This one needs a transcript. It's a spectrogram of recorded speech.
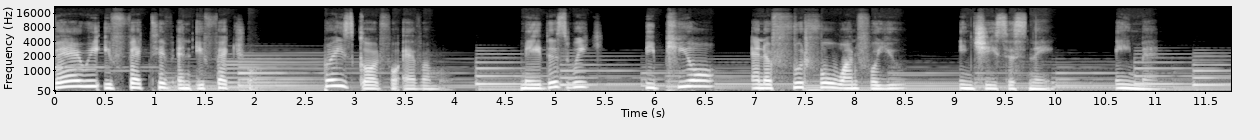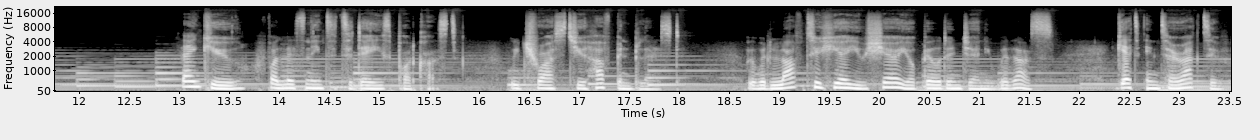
very effective and effectual. Praise God forevermore. May this week be pure and a fruitful one for you. In Jesus' name, amen. Thank you for listening to today's podcast. We trust you have been blessed. We would love to hear you share your building journey with us. Get interactive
